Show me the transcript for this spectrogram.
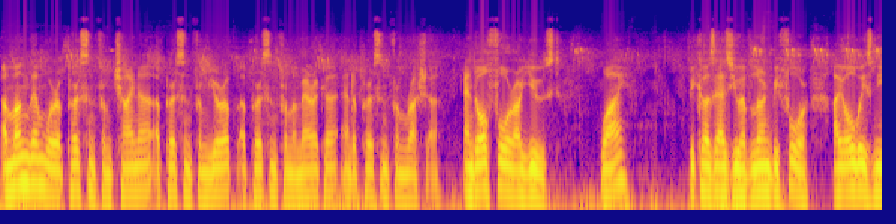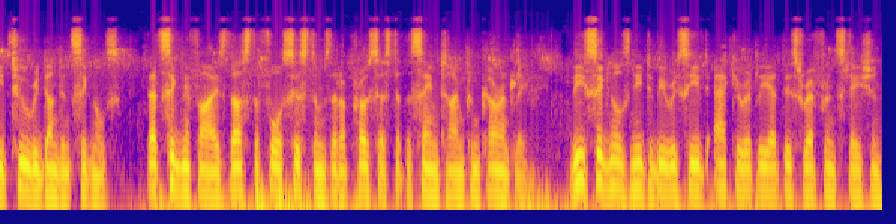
Among them were a person from China, a person from Europe, a person from America, and a person from Russia. And all four are used. Why? Because as you have learned before, I always need two redundant signals. That signifies thus the four systems that are processed at the same time concurrently. These signals need to be received accurately at this reference station.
